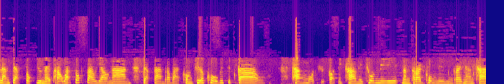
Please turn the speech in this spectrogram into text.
หลังจากตกอยู่ในภาวะซบเซายาวนาน จากการระบาดของเชื้อโควิด -19 ทั้งหมดคือเกาะติดข่าวในช่วงนี้นันทรัตน์คงนินรายงานค่ะ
